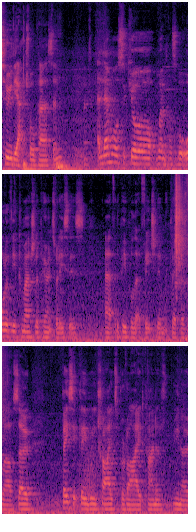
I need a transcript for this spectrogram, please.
to the actual person, and then we'll secure, when possible, all of the commercial appearance releases uh, for the people that are featured in the clip as well. So basically, we try to provide kind of you know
